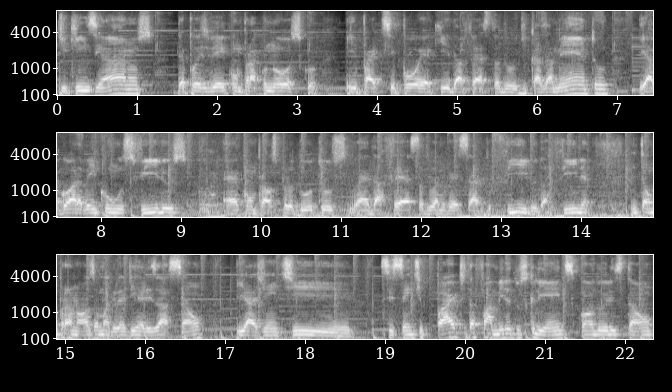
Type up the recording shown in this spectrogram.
de 15 anos, depois veio comprar conosco e participou aqui da festa do, de casamento e agora vem com os filhos é, comprar os produtos é, da festa do aniversário do filho, da filha. Então, para nós é uma grande realização e a gente se sente parte da família dos clientes quando eles estão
